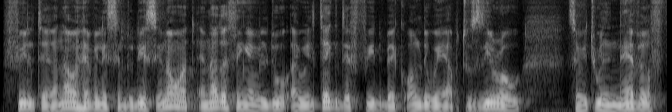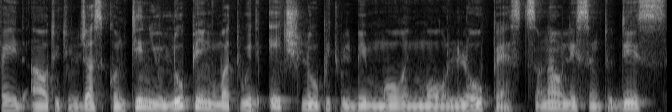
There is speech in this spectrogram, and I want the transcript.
filter. And now have a listen to this. You know what? Another thing I will do, I will take the feedback all the way up to zero. So it will never fade out. It will just continue looping, but with each loop, it will be more and more low passed. So now listen to this.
